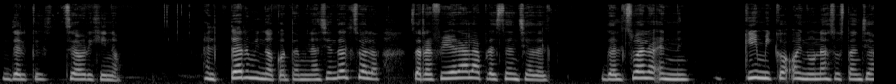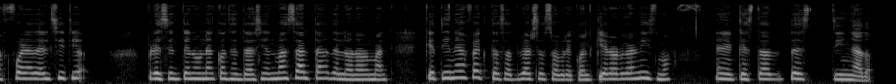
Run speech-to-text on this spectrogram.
del que se originó. El término contaminación del suelo se refiere a la presencia del, del suelo en químico o en una sustancia fuera del sitio presente en una concentración más alta de lo normal, que tiene efectos adversos sobre cualquier organismo en el que está destinado.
